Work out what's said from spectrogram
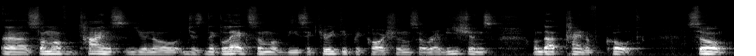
uh, some of the times you know just neglect some of the security precautions or revisions on that kind of code. So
